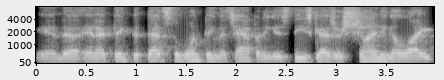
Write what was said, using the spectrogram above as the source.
and uh, and I think that that's the one thing that's happening is these guys are shining a light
